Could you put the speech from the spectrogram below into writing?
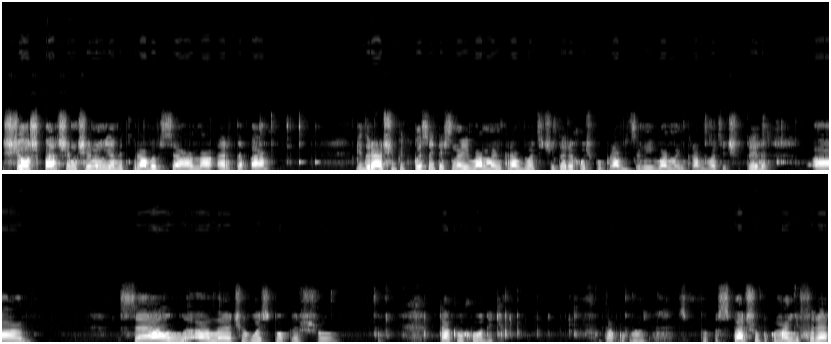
Що ж, першим чином я відправився на РТП. І, до речі, підписуйтесь на Іван Майнкрафт 24, хоч по правді це не Іван Майнкрафт 24, а Сел, але чогось поки що так виходить. Так, спершу по команді Фре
